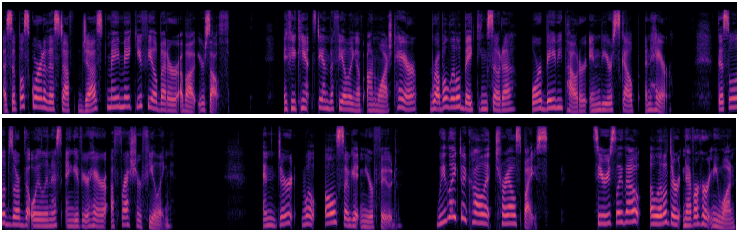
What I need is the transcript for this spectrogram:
A simple squirt of this stuff just may make you feel better about yourself. If you can't stand the feeling of unwashed hair, rub a little baking soda or baby powder into your scalp and hair. This will absorb the oiliness and give your hair a fresher feeling. And dirt will also get in your food. We like to call it trail spice. Seriously, though, a little dirt never hurt anyone.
